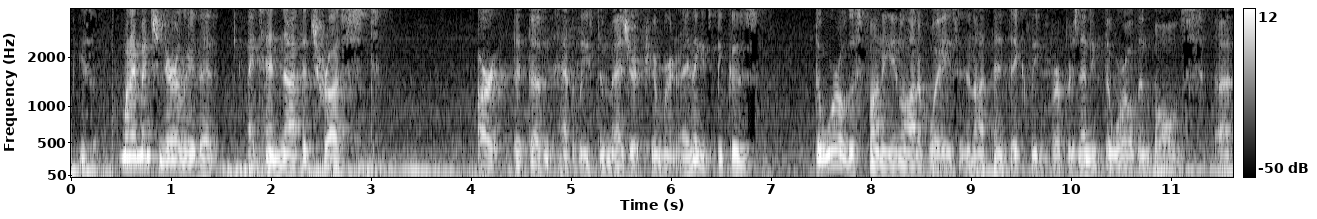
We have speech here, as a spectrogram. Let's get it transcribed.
because when I mentioned earlier that I tend not to trust art that doesn't have at least a measure of humor in it. I think it's because the world is funny in a lot of ways, and authentically representing the world involves, uh,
